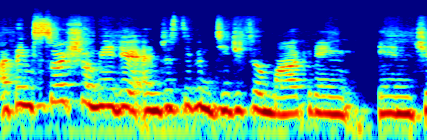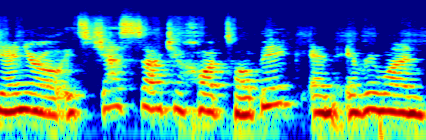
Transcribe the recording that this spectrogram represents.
I think social media and just even digital marketing in general, it's just such a hot topic and everyone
